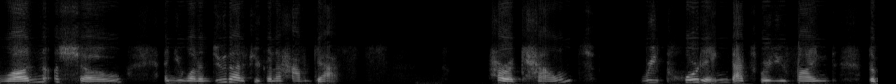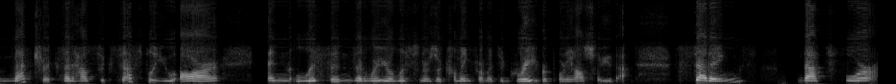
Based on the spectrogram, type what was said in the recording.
run a show, and you want to do that if you're going to have guests. Her account, reporting, that's where you find the metrics and how successful you are and listens and where your listeners are coming from. It's a great reporting. I'll show you that. Settings, that's for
